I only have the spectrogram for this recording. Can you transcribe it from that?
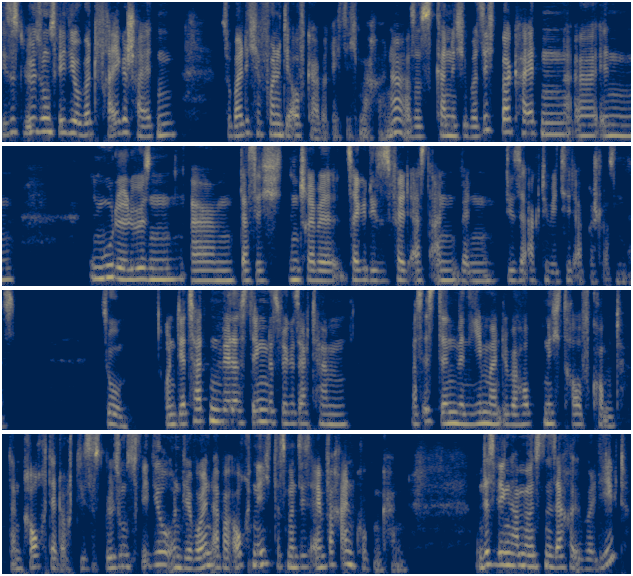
Dieses Lösungsvideo wird freigeschalten, sobald ich hier vorne die Aufgabe richtig mache. Ne? Also es kann nicht über Sichtbarkeiten äh, in, in Moodle lösen, ähm, dass ich den schreibe, zeige dieses Feld erst an, wenn diese Aktivität abgeschlossen ist. So, und jetzt hatten wir das Ding, dass wir gesagt haben, was ist denn, wenn jemand überhaupt nicht drauf kommt? Dann braucht er doch dieses Lösungsvideo und wir wollen aber auch nicht, dass man sich einfach angucken kann. Und deswegen haben wir uns eine Sache überlegt,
